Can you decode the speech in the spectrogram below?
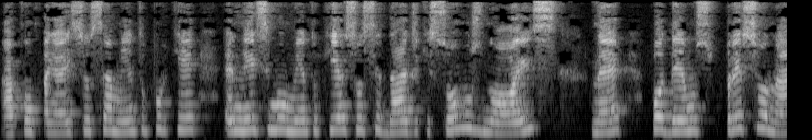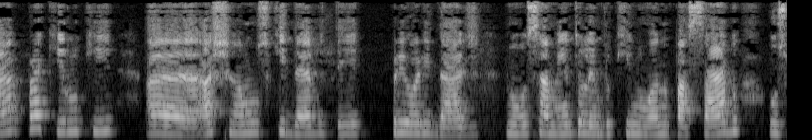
acompanhar esse orçamento, porque é nesse momento que a sociedade, que somos nós, né, podemos pressionar para aquilo que uh, achamos que deve ter prioridade no orçamento. Eu lembro que no ano passado, os,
